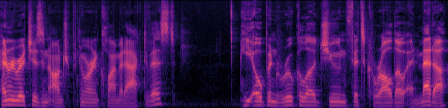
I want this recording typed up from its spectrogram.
Henry Rich is an entrepreneur and climate activist. He opened Rucola, June, Fitzcarraldo, and Metta,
